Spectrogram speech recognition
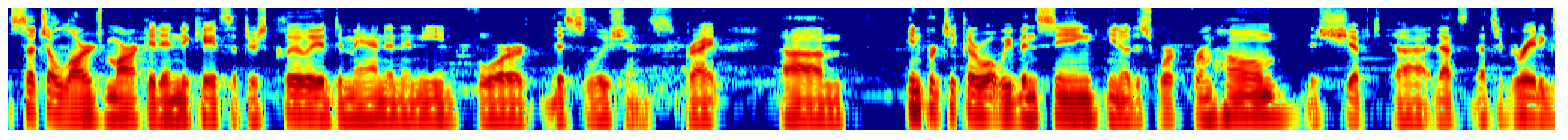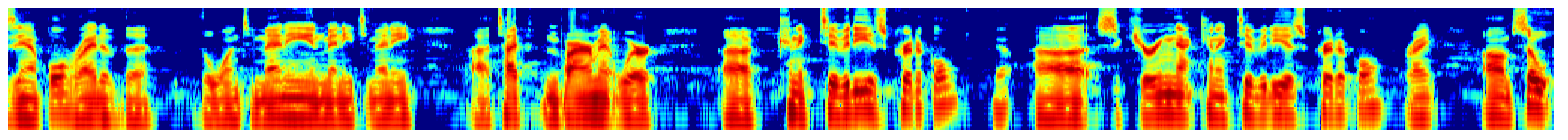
such a large market indicates that there's clearly a demand and a need for the solutions, right? Um, in particular, what we've been seeing, you know, this work from home, this shift. Uh, that's that's a great example, right, of the the one to many and many to many uh, type of environment where uh, connectivity is critical. Yep. Uh, securing that connectivity is critical, right? Um, so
